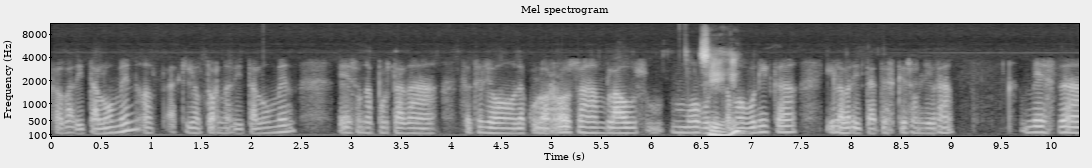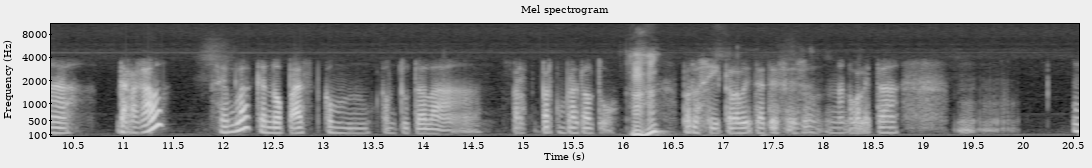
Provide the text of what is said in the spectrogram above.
que el va editar Lumen, el, aquí el torna a editar Lumen, és una portada, saps allò, de color rosa, amb blaus, molt Sí. bonica, molt bonica, i la veritat és que és un llibre més de, de regal, sembla, que no pas com, com tu te la... per, per comprar-te'l tu. Ahà. Però sí que la veritat és, és una novel·leta mm,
